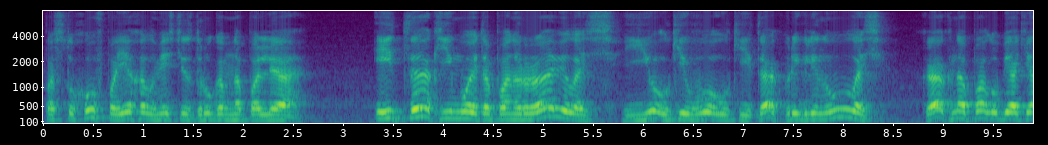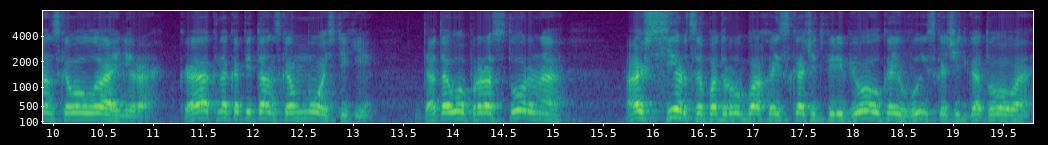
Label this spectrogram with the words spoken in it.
Пастухов поехал вместе с другом на поля. И так ему это понравилось, елки-волки, так приглянулось, как на палубе океанского лайнера, как на капитанском мостике. До того просторно, аж сердце под рубахой скачет перепелкой, выскочить готово.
